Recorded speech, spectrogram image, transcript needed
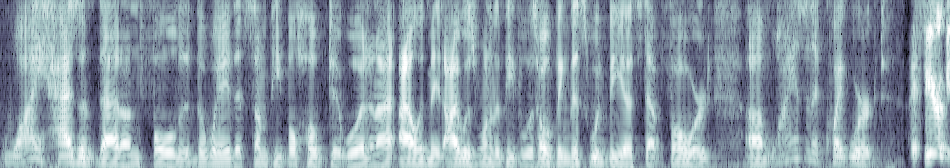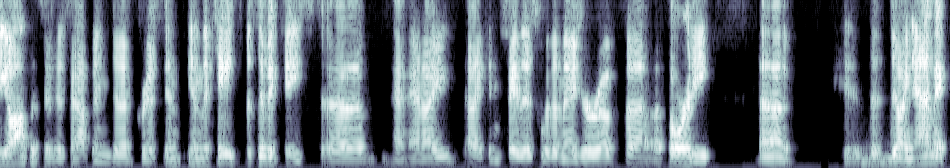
Why hasn't that unfolded the way that some people hoped it would? And I, will admit, I was one of the people who was hoping this would be a step forward. Um, why hasn't it quite worked? I fear the opposite has happened, uh, Chris. In, in the case, specific case, uh, and I, I can say this with a measure of uh, authority, uh, the dynamic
